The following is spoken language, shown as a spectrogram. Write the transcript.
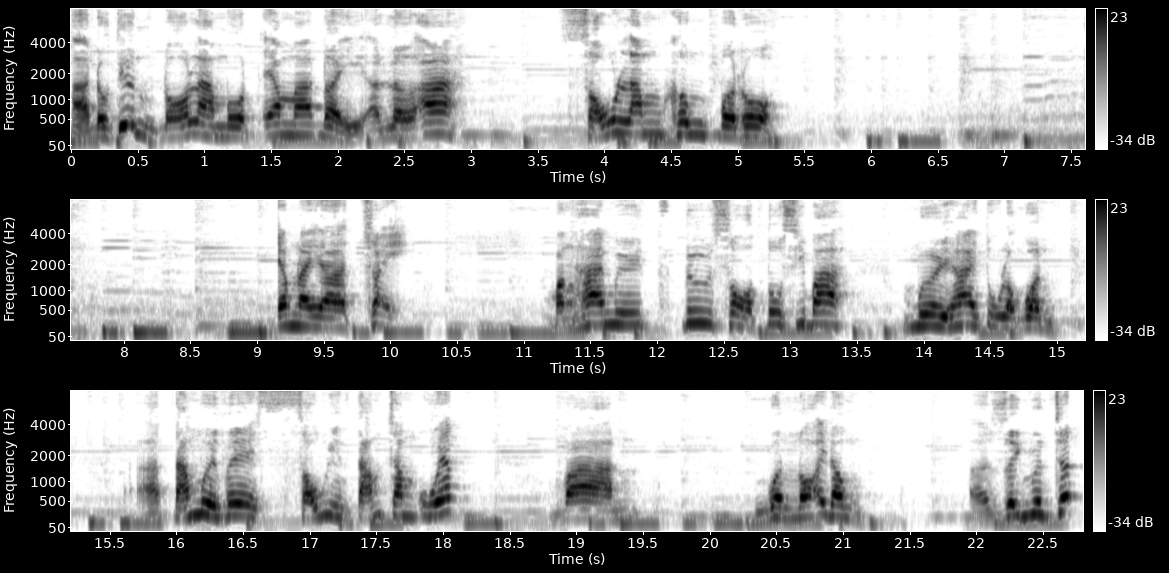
À, đầu tiên đó là một em đẩy LA 650 Pro. Em này à, chạy bằng 24 sò Toshiba 12 tụ lọc quần à, 80V 6800 UF và quần nõi đồng à, dây nguyên chất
